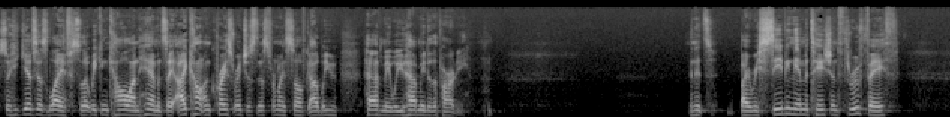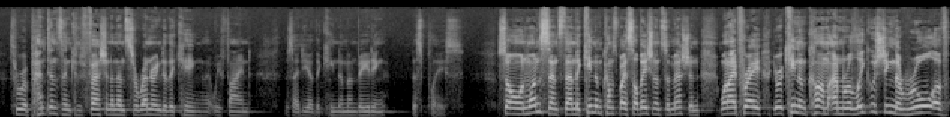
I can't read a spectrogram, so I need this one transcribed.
So he gives his life so that we can call on him and say, I count on Christ's righteousness for myself. God, will you have me? Will you have me to the party? And it's by receiving the invitation through faith through repentance and confession and then surrendering to the king that we find this idea of the kingdom invading this place. So, in one sense, then, the kingdom comes by salvation and submission. When I pray, Your kingdom come, I'm relinquishing the rule of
